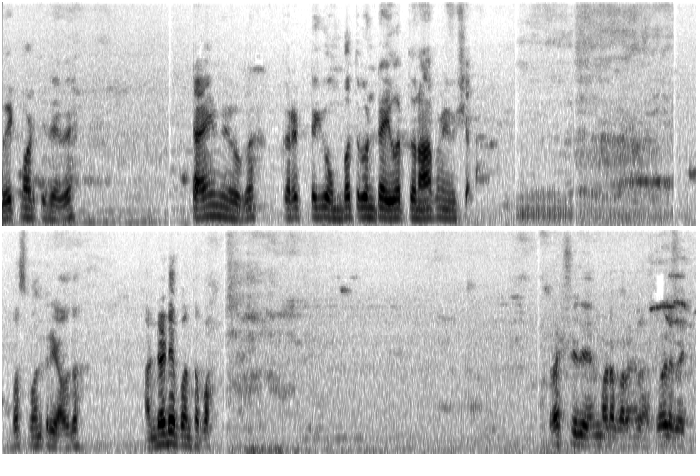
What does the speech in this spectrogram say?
ವೇಟ್ ಮಾಡ್ತಿದ್ದೇವೆ. ಟೈಮ್ ಇವಾಗ ಕರೆಕ್ಟಾಗಿ ಒಂಬತ್ತು ಗಂಟೆ ಐವತ್ತು ನಾಲ್ಕು ನಿಮಿಷ. ಬಸ್ ಬಂತ್ರಿ ಯಾವುದು. ಹಂಡ್ರೆಡೇ ಬಂತಪ್ಪ. ರಶ್ ಇದೆ ಏನು ಮಾಡೋ ಬರಂಗಿಲ್ಲ ಒಳ್ಳೇದೈತೆ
